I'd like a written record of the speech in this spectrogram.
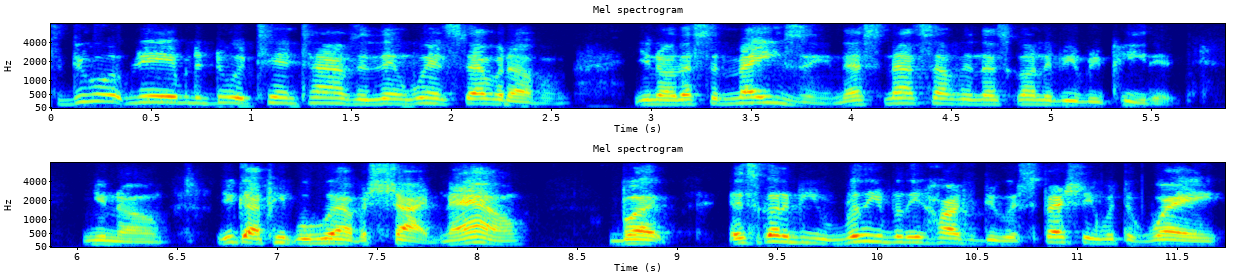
To do it, be able to do it 10 times and then win seven of them. You know, that's amazing. That's not something that's going to be repeated. You know, you got people who have a shot now, but it's going to be really, really hard to do, especially with the way,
